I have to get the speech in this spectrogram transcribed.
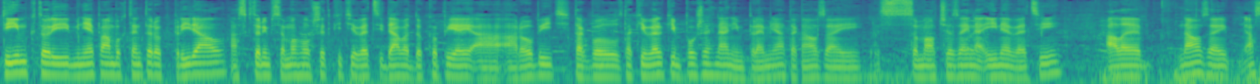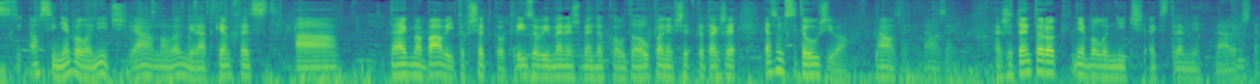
tým, ktorý mne pán Boh tento rok pridal a s ktorým som mohol všetky tie veci dávať dokopy a, a robiť, tak bol takým veľkým požehnaním pre mňa, tak naozaj som mal čas aj na iné veci, ale naozaj asi, asi nebolo nič. Ja mám veľmi rád Campfest a tak ma baví to všetko, krízový manažment okolo toho, úplne všetko, takže ja som si to užíval, naozaj, naozaj. Takže tento rok nebolo nič extrémne náročné.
